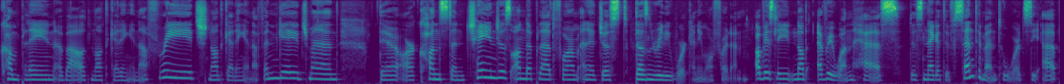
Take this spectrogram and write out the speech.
complain about not getting enough reach, not getting enough engagement. There are constant changes on the platform, and it just doesn't really work anymore for them. Obviously, not everyone has this negative sentiment towards the app,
